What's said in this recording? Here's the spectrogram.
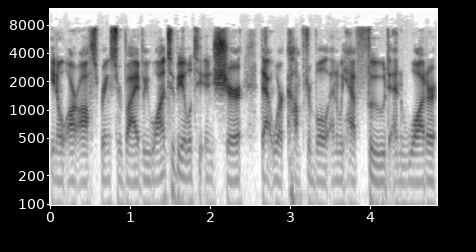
you know, our offspring survive. We want to be able to ensure that we're comfortable and we have food and water.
